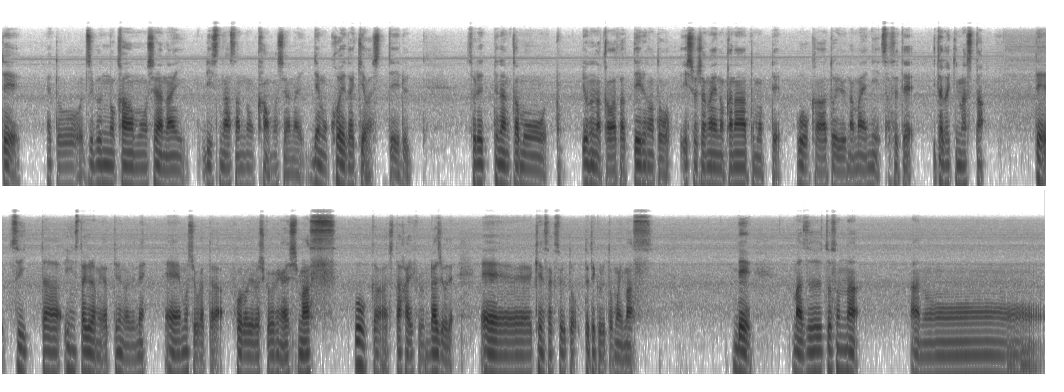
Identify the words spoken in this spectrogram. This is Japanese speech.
で、えっと、自分の顔も知らない、リスナーさんの顔も知らない、でも声だけは知っている。それってなんかもう、世の中渡っているのと一緒じゃないのかなと思って、ウォーカーという名前にさせていただきました。で、Twitter、Instagram やってるのでね、えーもしよかったらフォローよろしくお願いします。ウォーカーしたハイフンラジオで、えー検索すると出てくると思います。で、まあ、ずっとそんな、あのー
